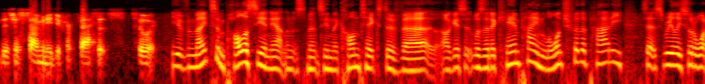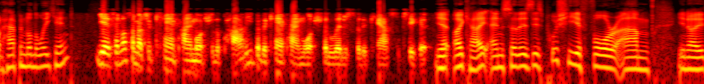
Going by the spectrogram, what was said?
there's just so many different facets to it. You've made some policy announcements in the context of, uh, I guess, it was it a campaign launch for the party? So that's really sort of what happened on the weekend? Yeah, so not so much a campaign launch for the party, but a campaign launch for the Legislative Council ticket. Yep, okay. And so there's this push here for, um, you know,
